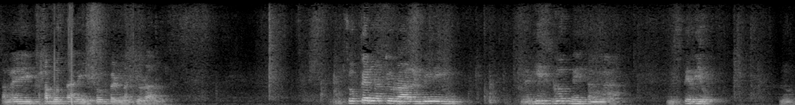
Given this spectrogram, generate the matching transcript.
Sa may kasabutan ni supernatural. Supernatural meaning naghisgot na sa mga misteryo. No?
